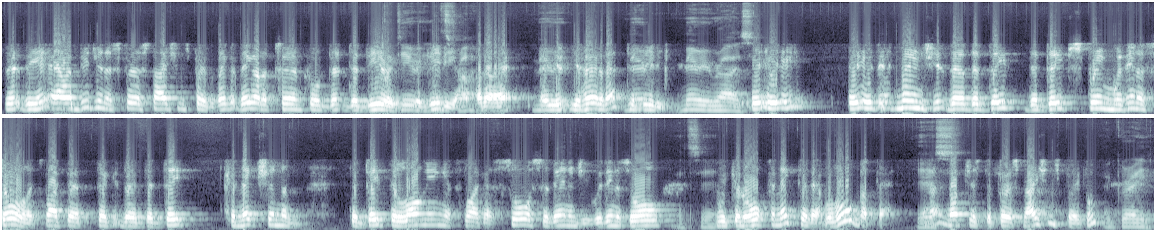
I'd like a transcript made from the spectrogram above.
the, the, our Indigenous First Nations people, they got, they got a term called Dadirri. Dadirri, right. I don't know. You, you heard of that? Mary, Dadirri. Mary Rose. It, it, it, it, it means the, the deep the deep spring within us all. It's like the, the, the, the deep connection and the deep belonging. It's like a source of energy within us all. We can all connect to that. We've all got that. Yes. You know, not just the First Nations people. Agree.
